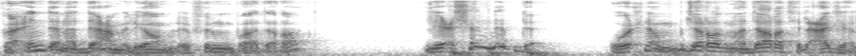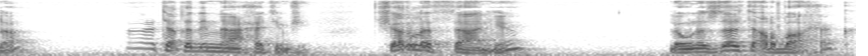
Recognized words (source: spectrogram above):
فعندنا دعم اليوم في المبادرات عشان نبدأ وإحنا مجرد ما دارت العجلة أعتقد إنها حتمشي. الشغلة الثانية لو نزلت أرباحك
